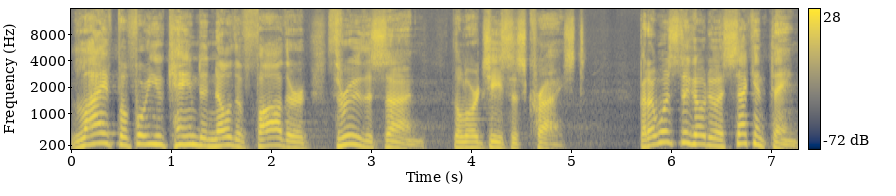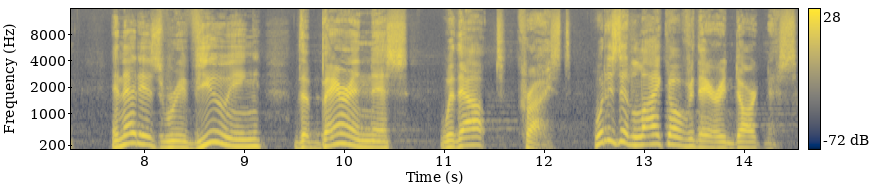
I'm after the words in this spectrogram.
life before you came to know the Father through the Son, the Lord Jesus Christ. But I want us to go to a second thing, and that is reviewing the barrenness without Christ. What is it like over there in darkness?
